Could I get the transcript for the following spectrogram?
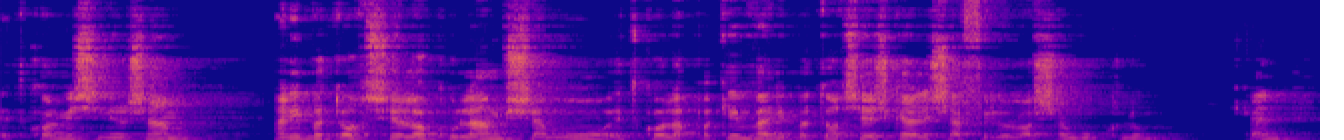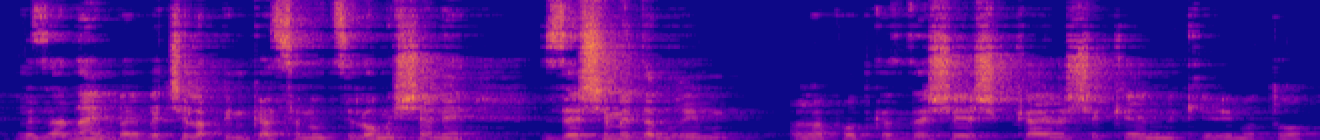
את כל מי שנרשם אני בטוח שלא כולם שמעו את כל הפרקים ואני בטוח שיש כאלה שאפילו לא שמעו כלום כן? וזה עדיין בהיבט של הפנקסנות זה לא משנה. זה שמדברים על הפודקאסט זה שיש כאלה שכן מכירים אותו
